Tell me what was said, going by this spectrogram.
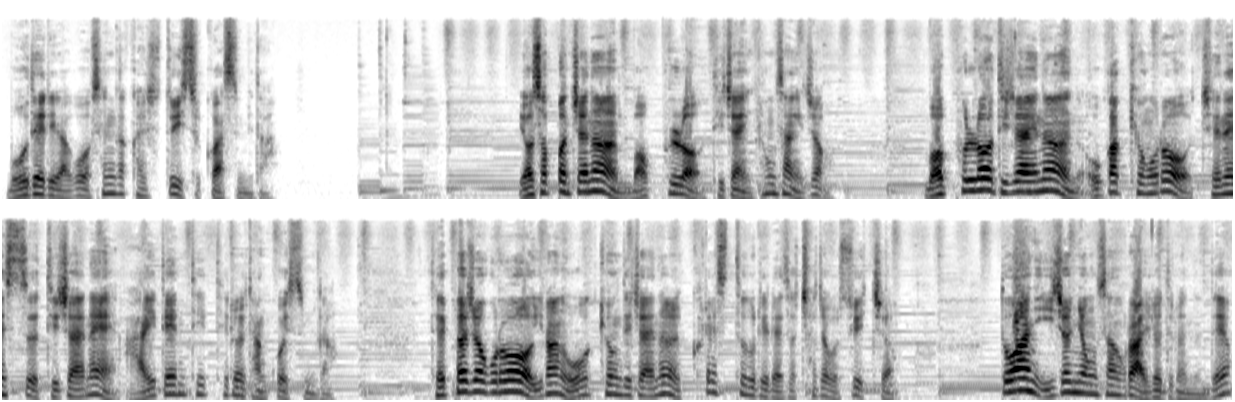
모델이라고 생각할 수도 있을 것 같습니다. 여섯 번째는 머플러 디자인 형상이죠. 머플러 디자인은 오각형으로 제네시스 디자인의 identity를 담고 있습니다. 대표적으로 이런 오각형 디자인을 crest grille에서 찾아볼 수 있죠. 또한 이전 영상으로 알려드렸는데요.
